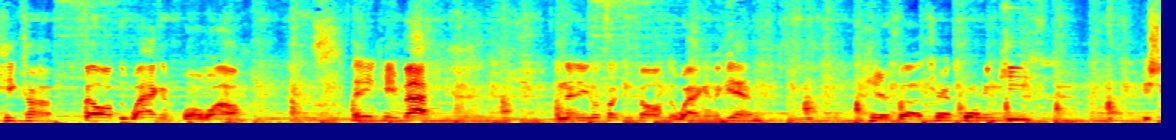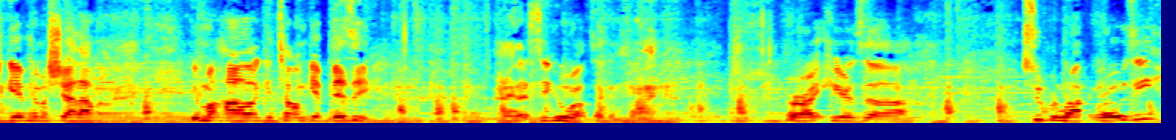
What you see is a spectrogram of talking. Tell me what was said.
He kind of fell off the wagon for a while. Then he came back. And then he looks like he fell off the wagon again. Here's uh, Transforming Keith. You should give him a shout out. Give him a holler and tell him get busy. Alright, let's see who else I can find. Alright, here's uh, Super Rockin' Rosie.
